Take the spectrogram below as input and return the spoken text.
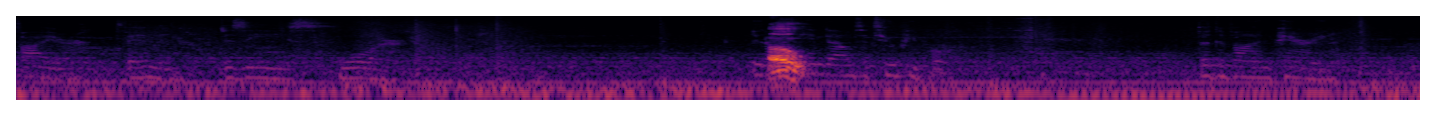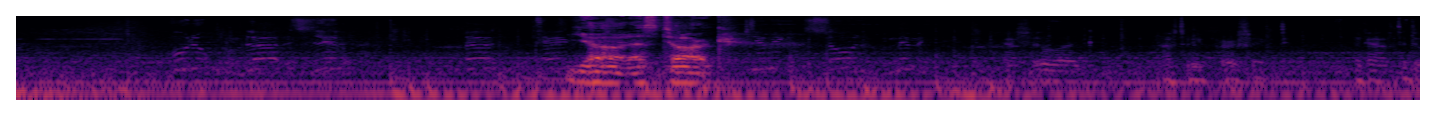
Fire, famine, disease, war. It Oh. Yo, that's dark. I feel like I have to be perfect. Like I have to do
